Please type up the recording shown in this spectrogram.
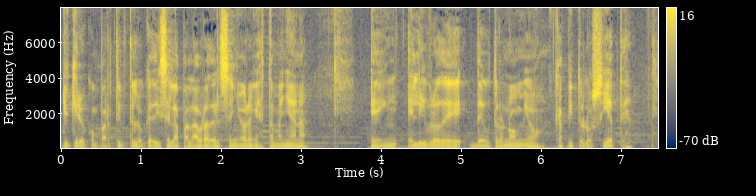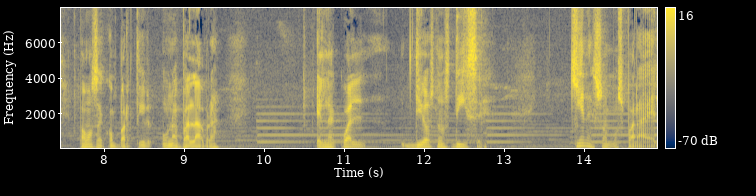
Yo quiero compartirte lo que dice la palabra del Señor en esta mañana en el libro de Deuteronomio capítulo 7 vamos a compartir una palabra en la cual Dios nos dice quiénes somos para Él.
